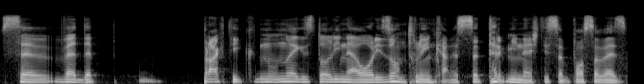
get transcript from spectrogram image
se vede practic, nu, nu există o linie a orizontului în care să se termine, știi, să poți să vezi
